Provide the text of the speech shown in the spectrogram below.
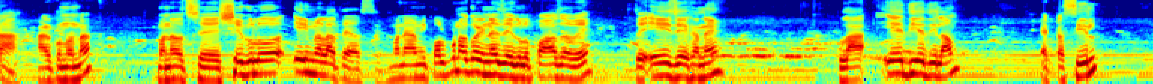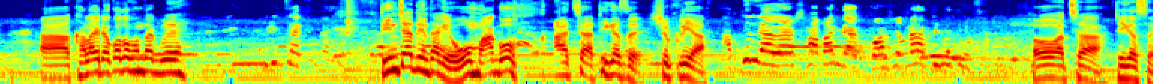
না আর কোনো না। মানে হচ্ছে সেগুলো এই মেলাতে আছে। মানে আমি কল্পনা করি না যে এগুলো পাওয়া যাবে। তো এই যে এখানে লা এ দিয়ে দিলাম একটা সিল। খালাইটা খালা এটা কতক্ষণ থাকবে? তিন চার দিন থাকে। ও মাগো আচ্ছা ঠিক আছে। শুক্রিয়া। ও আচ্ছা ঠিক আছে।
